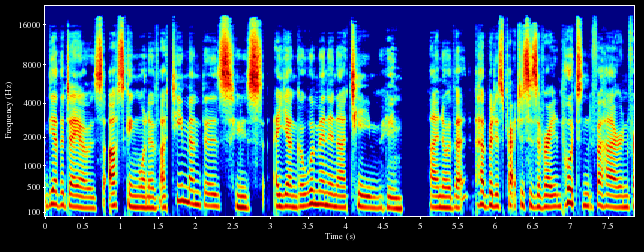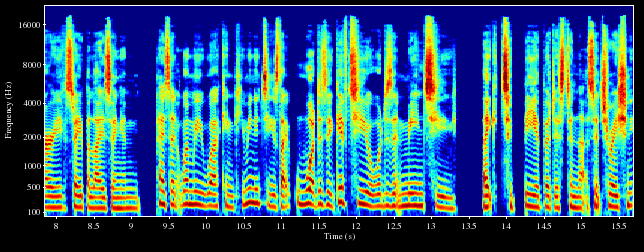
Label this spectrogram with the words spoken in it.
the other day I was asking one of our team members, who's a younger woman in our team, who I know that her Buddhist practices are very important for her and very stabilizing. And I said, when we work in communities, like, what does it give to you or what does it mean to you? Like to be a Buddhist in that situation,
